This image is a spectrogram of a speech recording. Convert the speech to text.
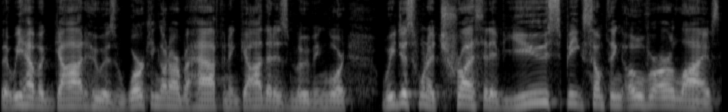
that we have a God who is working on our behalf and a God that is moving. Lord, we just want to trust that if you speak something over our lives,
